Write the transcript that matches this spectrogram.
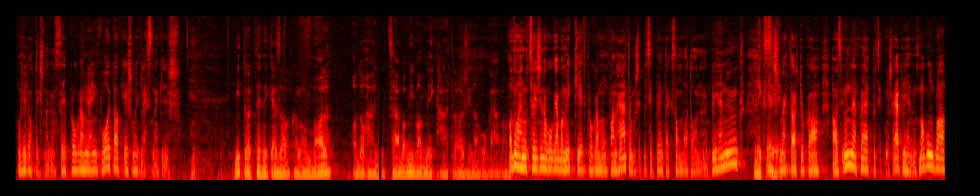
úgyhogy ott is nagyon szép programjaink voltak, és még lesznek is. Mi történik ez alkalommal a Dohány utcában? Mi van még hátra a zsinagógában? A Dohány utcai zsinagógában még két programunk van hátra, most egy picit péntek szombaton pihenünk, még és megtartjuk a, az ünnepet, picit mi is elpihenünk magunkba,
